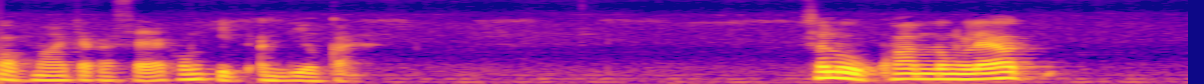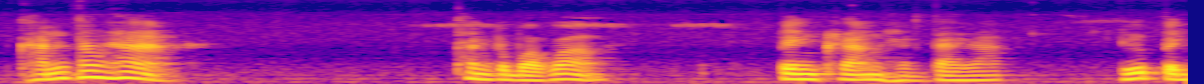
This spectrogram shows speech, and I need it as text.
ออกมาจากกระแสของจิตอันเดียวกัน สรุปความลงแล้วขันทั้งห้าท่านก็บอกว่า เป็นครังแห่งตายรัก หรือเป็น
